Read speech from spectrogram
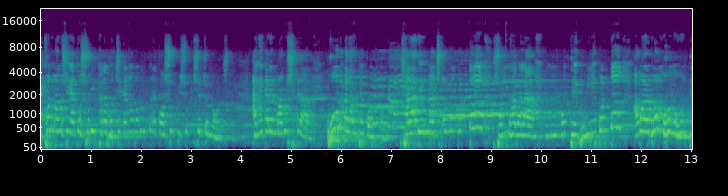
এখন মানুষের এত শরীর খারাপ হচ্ছে কেন বলুন তো? এত অসুখ বিসুখ কিসের জন্য হচ্ছে? আগেকারের মানুষেরা ভোরবেলা উঠে পড়তো সারাদিন কাজকর্ম করতো সন্ধ্যাবেলা মধ্যে ঘুমিয়ে পড়তো আমার ব্রহ্ম মুহূর্তে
